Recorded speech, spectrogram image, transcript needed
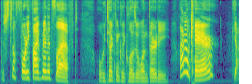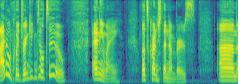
There's still 45 minutes left. Well, we technically close at 1.30. I don't care. I don't quit drinking till two. Anyway, let's crunch the numbers. Um,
